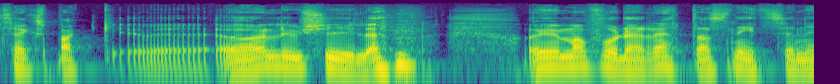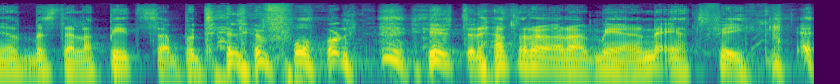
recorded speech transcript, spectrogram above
sexpack eh, öl ur kylen och hur man får den rätta snitsen i att beställa pizza på telefon utan att röra mer än ett finger.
